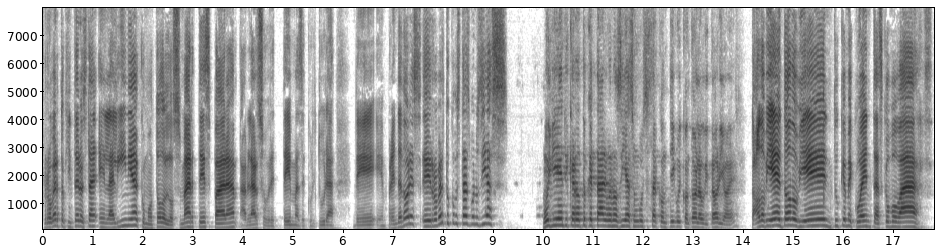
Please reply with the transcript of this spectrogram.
Roberto Quintero está en la línea, como todos los martes, para hablar sobre temas de cultura de emprendedores. Eh, Roberto, ¿cómo estás? Buenos días. Muy bien, Ricardo, ¿tú qué tal? Buenos días, un gusto estar contigo y con todo el auditorio, ¿eh? Todo bien, todo bien. ¿Tú qué me cuentas? ¿Cómo vas?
